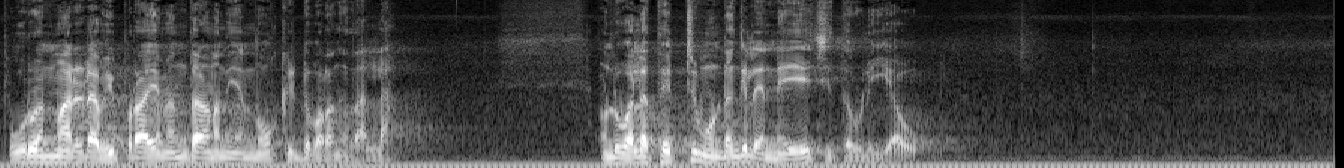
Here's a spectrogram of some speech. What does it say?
പൂർവന്മാരുടെ അഭിപ്രായം എന്താണെന്ന് ഞാൻ നോക്കിയിട്ട് പറഞ്ഞതല്ല. അതുകൊണ്ട് വല്ല തെറ്റുമുണ്ടെങ്കിൽ എന്നെയേ ചിത്ത വിളിക്കാവൂ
